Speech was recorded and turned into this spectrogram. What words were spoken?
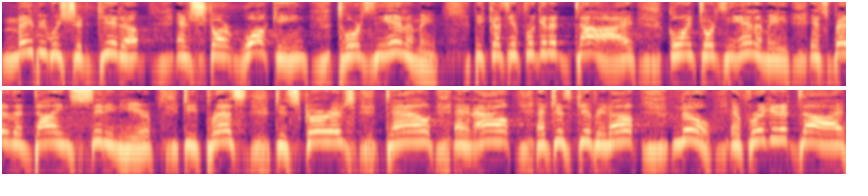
maybe we should get up and start walking towards the enemy. Because if we're going to die going towards the enemy, it's better than dying sitting here, depressed, discouraged, down and out and just giving up. No, if we're going to die,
